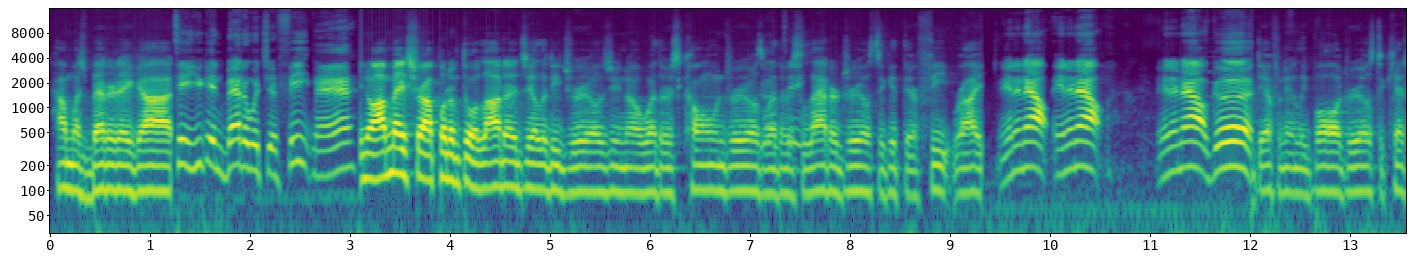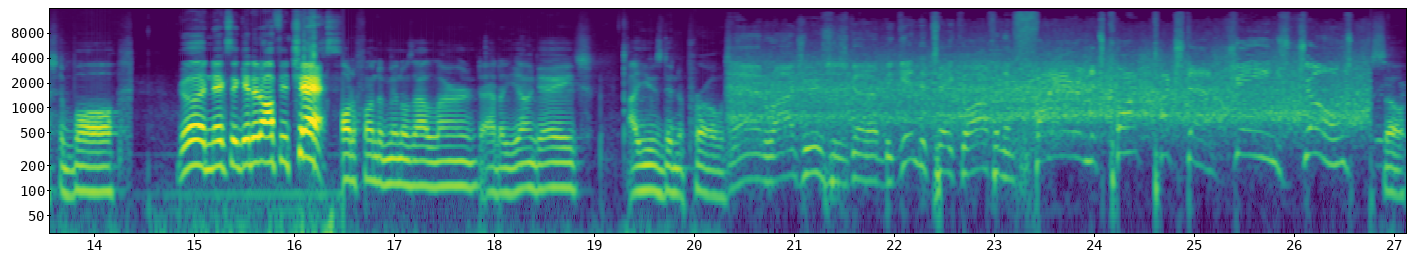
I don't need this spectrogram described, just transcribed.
how much better they got. T, you getting better with your feet, man. You know, I make sure I put them through a lot of agility drills, you know, whether it's cone drills, Good whether it's ladder drills to get their feet right. In and out, in and out. In and out. Good. Definitely ball drills to catch the ball. Good. Nixon, get it off your chest. All the fundamentals I learned at a young age, I used in the pros. And Rodgers is going to begin to take off and then fire, and it's caught. Touchdown, James Jones. So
